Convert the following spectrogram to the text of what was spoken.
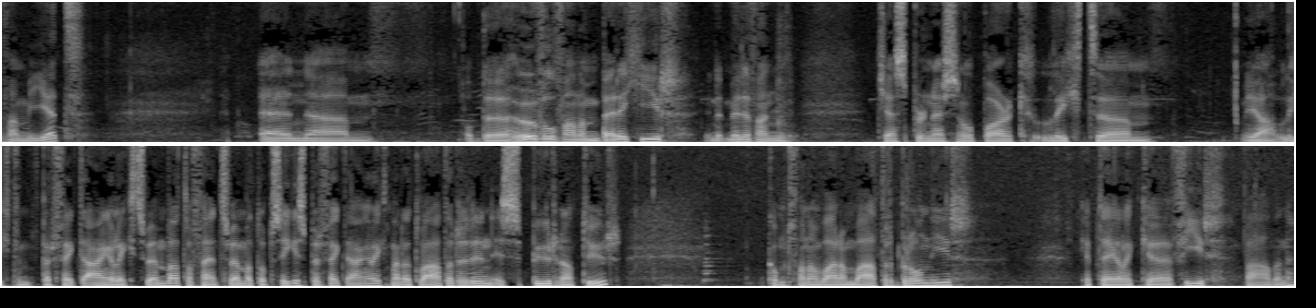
van Miet. En um, Op de heuvel van een berg hier, in het midden van Jasper National Park, ligt, ehm, ja, ligt een perfect aangelegd zwembad. Of het zwembad op zich is perfect aangelegd, maar het water erin is puur natuur. Komt van een warm waterbron hier. Je hebt eigenlijk uh, vier baden. Hè?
